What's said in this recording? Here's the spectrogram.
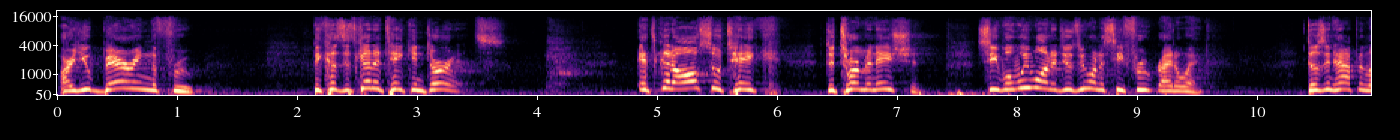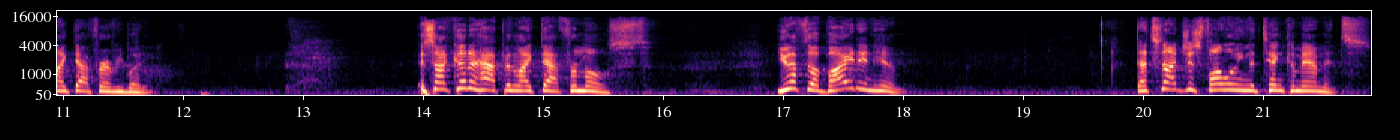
are you bearing the fruit? Because it's going to take endurance. It's going to also take determination. See, what we want to do is we want to see fruit right away. Doesn't happen like that for everybody. It's not going to happen like that for most. You have to abide in Him. That's not just following the Ten Commandments.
